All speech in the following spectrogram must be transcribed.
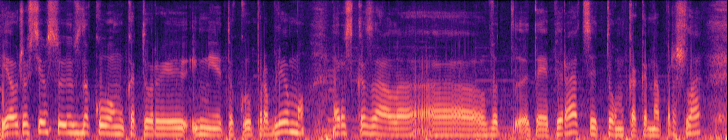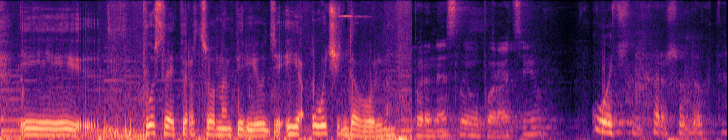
Я уже всем своим знакомым, которые имеют такую проблему, рассказала о вот этой операции, о том, как она прошла, и послеоперационном периоде. И я очень довольна. Перенесли операцію. Очень хорошо, доктор.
